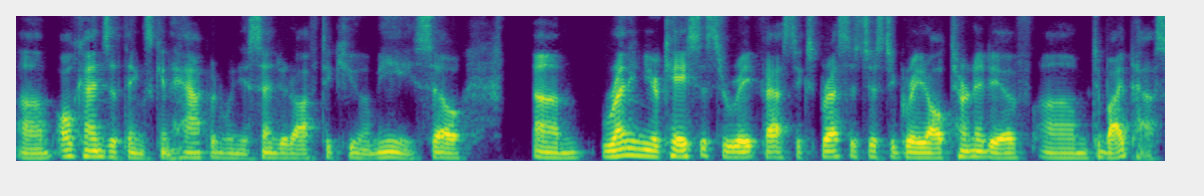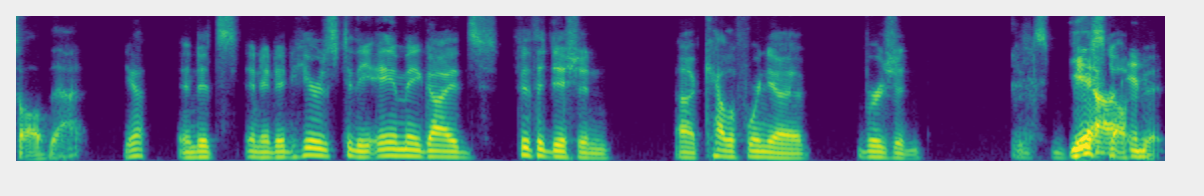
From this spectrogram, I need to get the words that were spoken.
Um, all kinds of things can happen when you send it off to QME. So, um, running your cases through Rate Fast Express is just a great alternative um, to bypass all of that. Yeah, and it's and it adheres to the AMA Guides fifth edition uh, California version. It's based yeah, off and, of it.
